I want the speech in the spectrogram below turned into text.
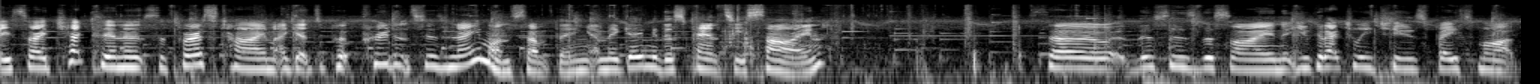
Okay, so I checked in and it's the first time I get to put Prudence's name on something and they gave me this fancy sign. So this is the sign. You could actually choose face mask,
